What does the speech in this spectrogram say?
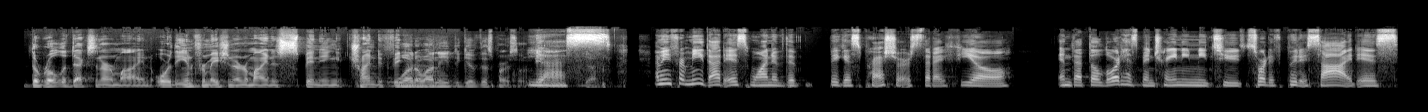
the Rolodex in our mind or the information in our mind is spinning, trying to figure What do out I need to give this person? Yes. I mean, for me, that is one of the biggest pressures that I feel and that the Lord has been training me to sort of put aside is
